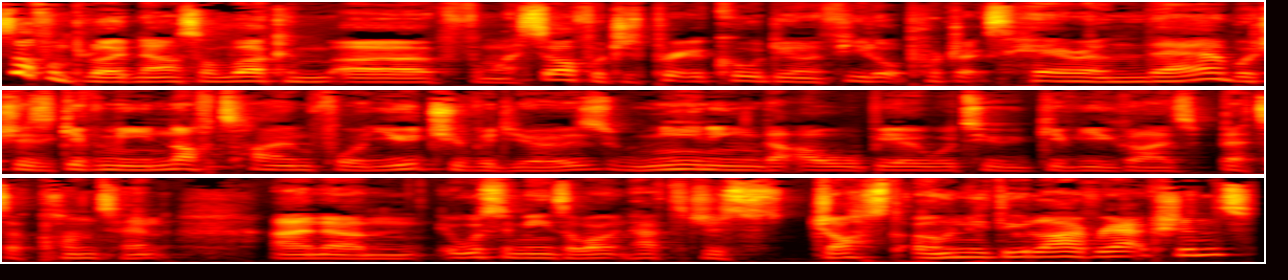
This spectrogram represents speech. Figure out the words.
self-employed now, so I'm working uh, for myself, which is pretty cool, doing a few little projects here and there, which is giving me enough time for YouTube videos, meaning that I will be able to give you guys better content, and um, it also means I won't have to just just only do live reactions,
